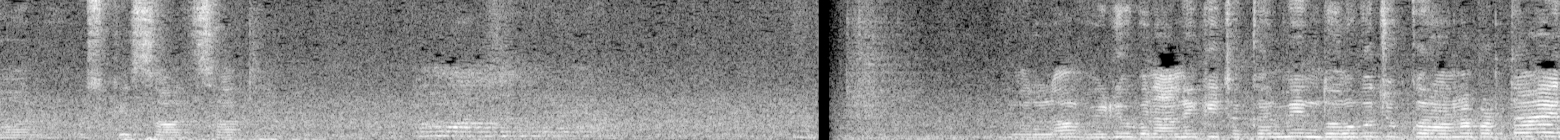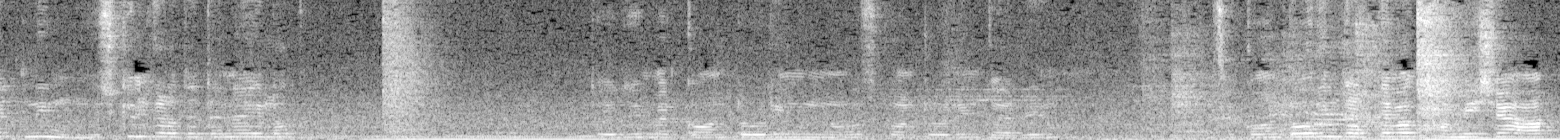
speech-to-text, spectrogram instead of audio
और उसके साथ साथ अल्लाह वीडियो बनाने के चक्कर में इन दोनों को चुप कराना पड़ता है, इतनी मुश्किल कर देते हैं ना ये लोग। जी, मैं कॉन्टोरिंग नोज़ कॉन्टोरिंग कर रही हूँ। अच्छा कॉन्टोरिंग करते वक्त हमेशा आप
